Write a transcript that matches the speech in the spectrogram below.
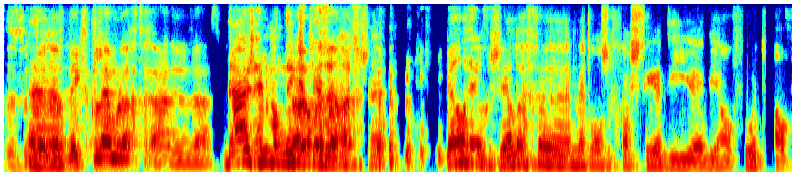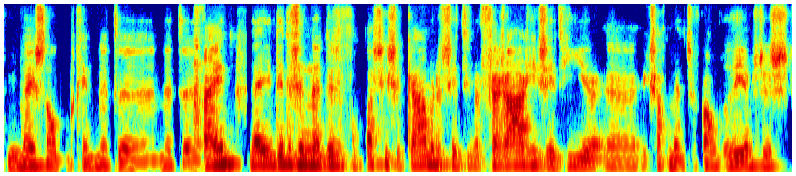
Dus er is niks glamourachtig aan, inderdaad. Daar is helemaal niks glamourachtig aan. Wel heel gezellig met onze gastheer, die, die al voor 12 uur meestal begint met, met wijn. Nee, dit is, een, dit is een fantastische kamer. Er zit, een Ferrari zit hier. ik zag mensen van Williams. Dus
